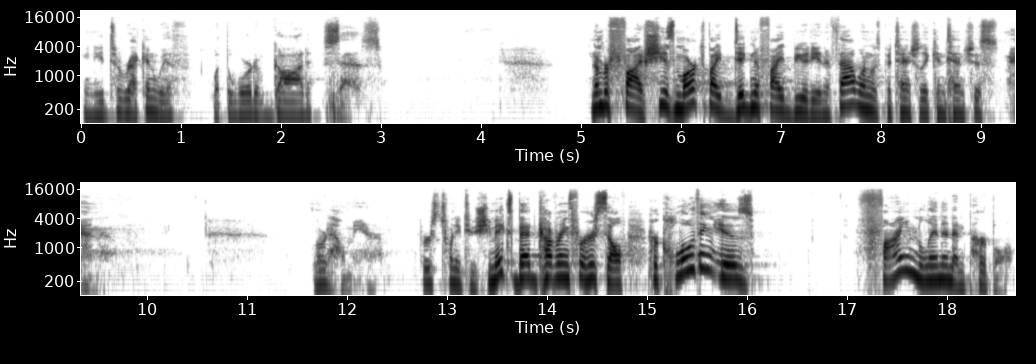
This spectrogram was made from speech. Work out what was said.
you need to reckon with what the Word of God says. Number five, she is marked by dignified beauty. And if that one was potentially contentious, man, Lord help me here. Verse 22 She makes bed coverings for herself. Her clothing is fine linen and purple.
